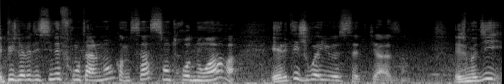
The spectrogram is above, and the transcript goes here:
Et puis je l'avais dessinée frontalement comme ça, sans trop de noir. Et elle était joyeuse cette case. Et je me dis,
